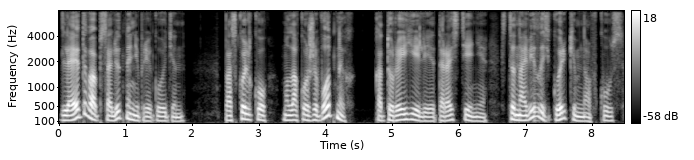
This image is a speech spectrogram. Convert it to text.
для этого абсолютно непригоден, поскольку молоко животных, которые ели это растение, становилось горьким на вкус.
